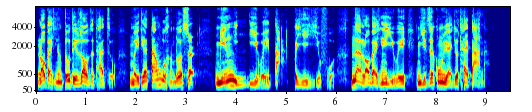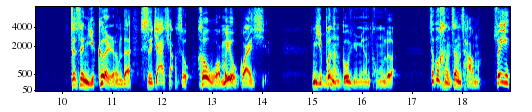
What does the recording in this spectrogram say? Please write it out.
老百姓都得绕着它走，每天耽误很多事儿。民以为大，不亦宜乎？那老百姓以为你这公园就太大了，这是你个人的私家享受，和我没有关系，你不能够与民同乐，这不很正常吗？所以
